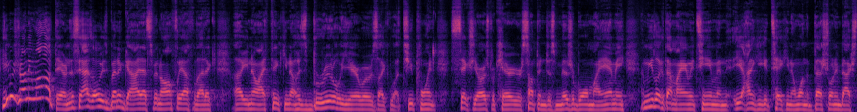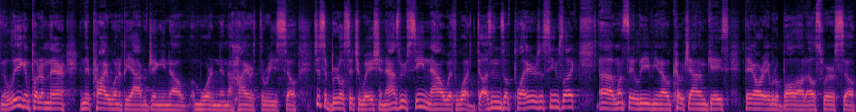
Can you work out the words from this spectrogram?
He was running well out there, and this has always been a guy that's been awfully athletic. Uh, you know, I think, you know, his brutal year where it was like, what, 2.6 yards per carry or something just miserable in Miami. I mean, you look at that Miami team, and I think you could take, you know, one of the best running backs in the league and put him there, and they probably wouldn't be averaging, you know, more than in the higher threes. So just a brutal situation. As we've seen now with what, dozens of players, it seems like, uh, once they leave, you know, Coach Adam Adam Gase, they are able to ball out elsewhere. So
